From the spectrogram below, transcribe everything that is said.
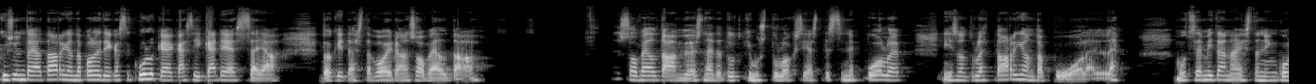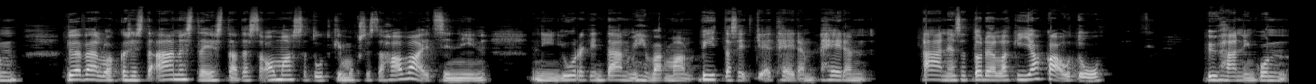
kysyntä ja tarjonta politiikassa kulkee käsi kädessä ja toki tästä voidaan soveltaa soveltaa myös näitä tutkimustuloksia sitten sinne puolue niin sanotulle tarjontapuolelle. Mutta se, mitä näistä niin kun työväenluokkaisista äänestäjistä tässä omassa tutkimuksessa havaitsin, niin, niin juurikin tämän, mihin varmaan viittasitkin, että heidän, heidän äänensä todellakin jakautuu yhä niin kuin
